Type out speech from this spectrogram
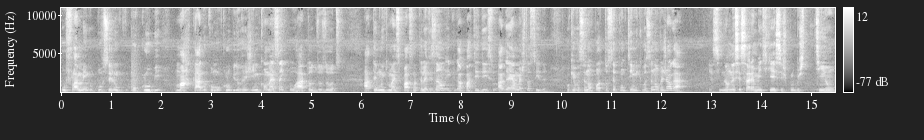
o Flamengo, por ser um, um clube marcado como o clube do regime, começa a empurrar todos os outros a ter muito mais espaço na televisão e a partir disso a ganhar mais torcida. Porque você não pode torcer para um time que você não vê jogar. E assim, não necessariamente que esses clubes tinham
